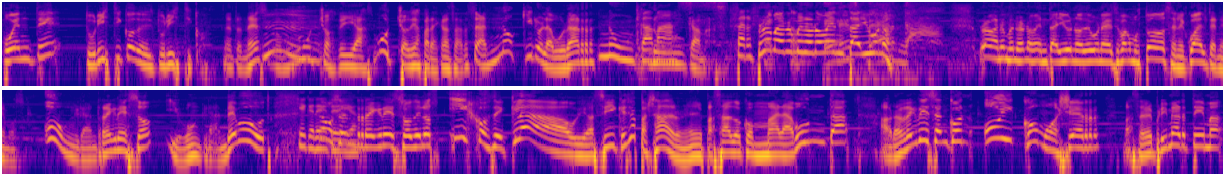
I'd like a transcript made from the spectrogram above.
puente turístico del turístico, ¿entendés? Con Mm. muchos días, muchos días para descansar. O sea, no quiero laburar Nunca más. Nunca más. Perfecto. Programa número 91. Programa número 91 de Una vez Sepamos Todos, en el cual tenemos un gran regreso y un gran debut. ¿Qué Estamos en regreso de los hijos de Claudia, así que ya pasaron en el pasado con Malabunta. Ahora regresan con Hoy como ayer. Va a ser el primer tema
